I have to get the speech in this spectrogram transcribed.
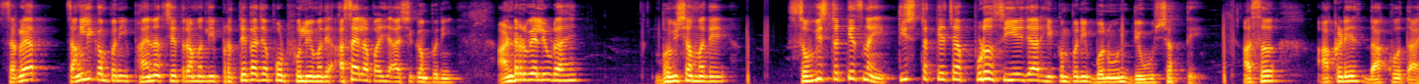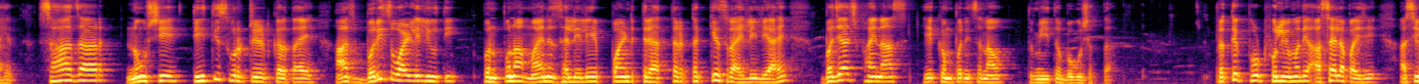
सगळ्यात चांगली कंपनी फायनान्स क्षेत्रामधली प्रत्येकाच्या पोर्टफोलिओमध्ये असायला पाहिजे अशी कंपनी अंडर व्हॅल्यूड आहे. भविष्यामध्ये सव्वीस टक्केच नाही तीस टक्क्याच्या पुढं सी एच आर ही कंपनी बनवून देऊ शकते. असं आकडे दाखवत आहेत. सहा हजार नऊशे तेहतीसवर ट्रेड करत आहे आज बरीच वाढलेली होती पण पुन्हा मायनस झालेली आहे. पॉईंट त्र्याहत्तर टक्केच राहिलेली आहे. बजाज फायनान्स हे कंपनीचं नाव तुम्ही इथं बघू शकता. प्रत्येक पोर्टफोलिओमध्ये असायला पाहिजे अशी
